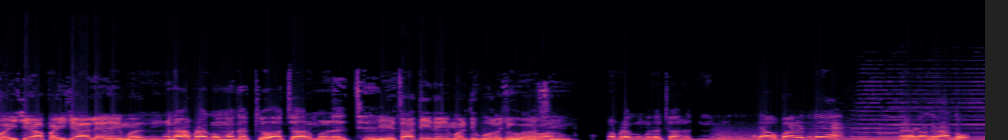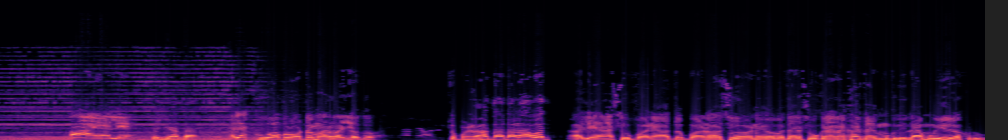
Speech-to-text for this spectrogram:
પૈસા પૈસા હાલે નહીં મળતી. અને આપડા ગામમાં તો છ ચાર મળે જ છે. વેચાતી નહીં મળતી બોલો શું કરવાનું? આપડા ગામમાં તો ચાર જ નહીં મળે. અલ્યા ઊભા રહેજો લે. હેડો કરાતો હા આયા લે. તો ગયા તા? અલ્યા કુવા પર ઓટો મારવા ગયો તો. તો ભણાવતા દાડા આવત અલ્યા શું ભણ્યા? તો ભણો છું અને વધારે છોકરા ના ખર્ચા મુક દીધું લે હું રખડું.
